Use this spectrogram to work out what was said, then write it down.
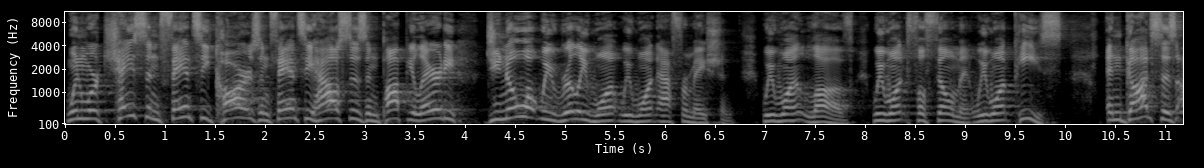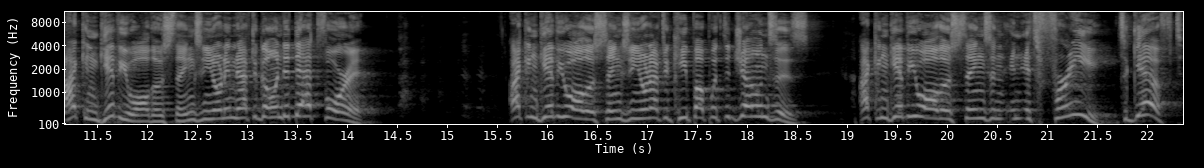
When we're chasing fancy cars and fancy houses and popularity, do you know what we really want? We want affirmation. We want love. We want fulfillment. We want peace. And God says, I can give you all those things and you don't even have to go into debt for it. I can give you all those things and you don't have to keep up with the Joneses. I can give you all those things and, and it's free, it's a gift.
